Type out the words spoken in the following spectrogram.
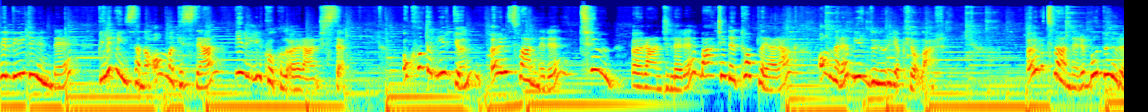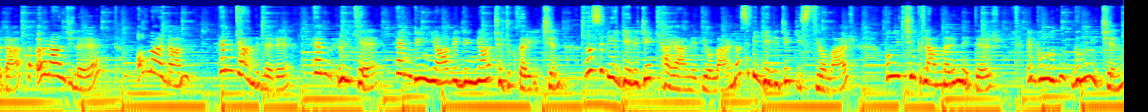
ve büyüdüğünde bilim insanı olmak isteyen bir ilkokul öğrencisi. Okulda bir gün öğretmenleri tüm öğrencileri bahçede toplayarak onlara bir duyuru yapıyorlar. Öğretmenleri bu duyuruda öğrencilere onlardan hem kendileri hem ülke hem dünya ve dünya çocukları için nasıl bir gelecek hayal ediyorlar, nasıl bir gelecek istiyorlar, bunun için planları nedir ve bunun, bunun için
